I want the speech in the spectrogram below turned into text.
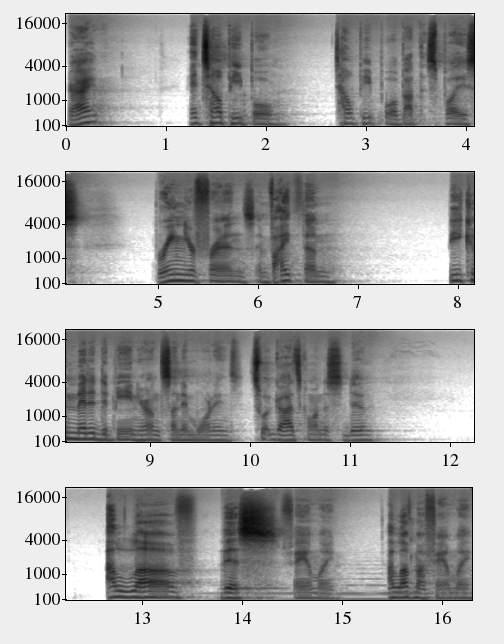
Right? And tell people, tell people about this place. Bring your friends, invite them. Be committed to being here on Sunday mornings. It's what God's calling us to do. I love this family. I love my family.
